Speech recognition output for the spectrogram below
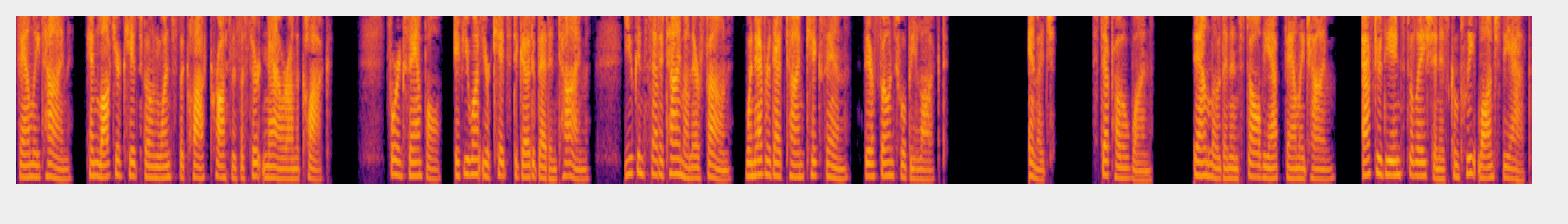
Family Time, can lock your kid's phone once the clock crosses a certain hour on the clock. For example, if you want your kids to go to bed in time, you can set a time on their phone, whenever that time kicks in, their phones will be locked. Image. Step 01. Download and install the app Family Time. After the installation is complete, launch the app.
